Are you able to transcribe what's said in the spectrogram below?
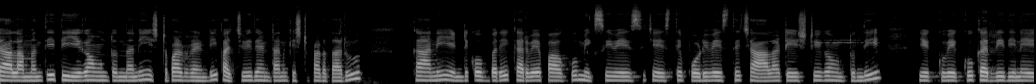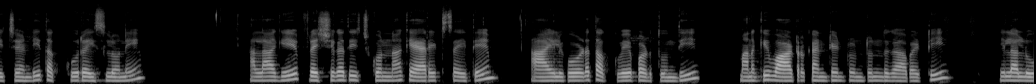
చాలామంది తియ్యగా ఉంటుందని ఇష్టపడరండి. పచ్చివి తినడానికి ఇష్టపడతారు. కానీ ఎండు కొబ్బరి, కరివేపాకు మిక్సీ వేసి చేస్తే పొడి వేస్తే చాలా టేస్టీగా ఉంటుంది. ఎక్కువ ఎక్కువ కర్రీ తినేయచ్చండి తక్కువ రైస్‌లోనే. అలాగే ఫ్రెష్‌గా తెచ్చుకున్న క్యారెట్స్ అయితే ఆయిల్ కూడా తక్కువే పడుతుంది. మనకి వాటర్ కంటెంట్ ఉంటుంది కాబట్టి ఇలా లో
